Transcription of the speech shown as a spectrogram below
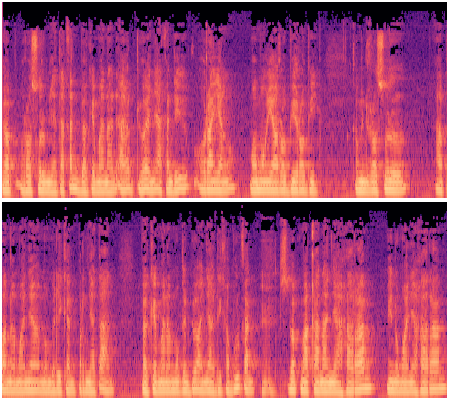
Sebab Rasul menyatakan bagaimana doanya akan di orang yang ngomong ya Robi Robi. Kemudian Rasul apa namanya memberikan pernyataan bagaimana mungkin doanya dikabulkan. Hmm. Sebab makanannya haram, minumannya haram,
